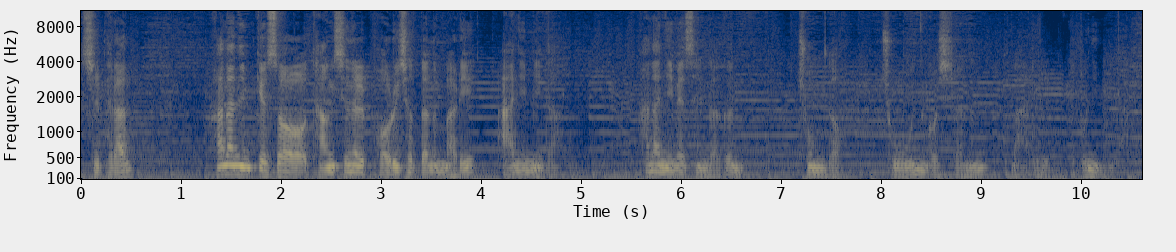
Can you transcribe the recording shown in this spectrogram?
실패란 하나님께서 당신을 버리셨다는 말이 아닙니다. 하나님의 생각은 좀 더 좋은 것이라는 말일 뿐입니다.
